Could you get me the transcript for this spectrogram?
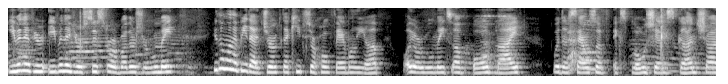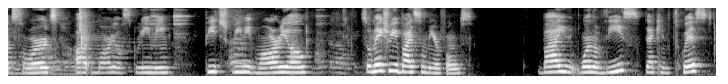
Even if you're even if your sister or brother's your roommate, you don't want to be that jerk that keeps your whole family up or your roommates up all night with the sounds of explosions, gunshots, swords, uh, Mario screaming. Peach screaming Mario. So make sure you buy some earphones. Buy one of these that can twist.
